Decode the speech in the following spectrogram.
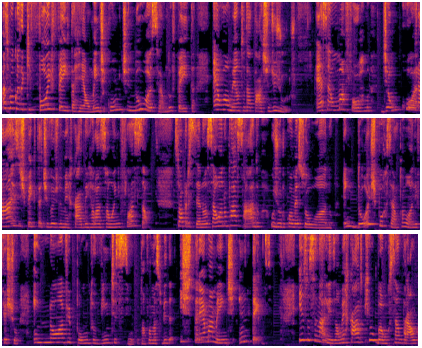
Mas uma coisa que foi feita realmente, continua sendo feita, é o aumento da taxa de juros. Essa é uma forma de ancorar as expectativas do mercado em relação à inflação. Só para você ter noção, ano passado o juro começou o ano em 2% ao ano e fechou em 9,25%. Então foi uma subida extremamente intensa. Isso sinaliza ao mercado que o Banco Central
